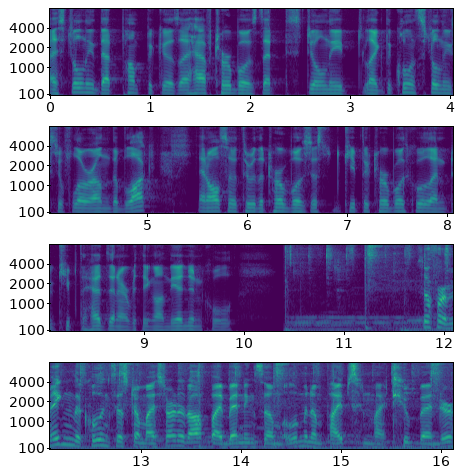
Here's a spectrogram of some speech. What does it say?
I still need that pump because I have turbos that still need, like the coolant still needs to flow around the block and also through the turbos just to keep the turbos cool and to keep the heads and everything on the engine cool. So for making the cooling system, I started off by bending some aluminum pipes in my tube bender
